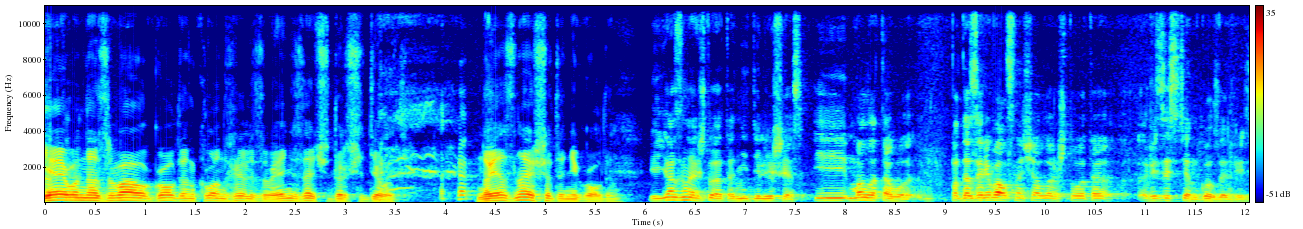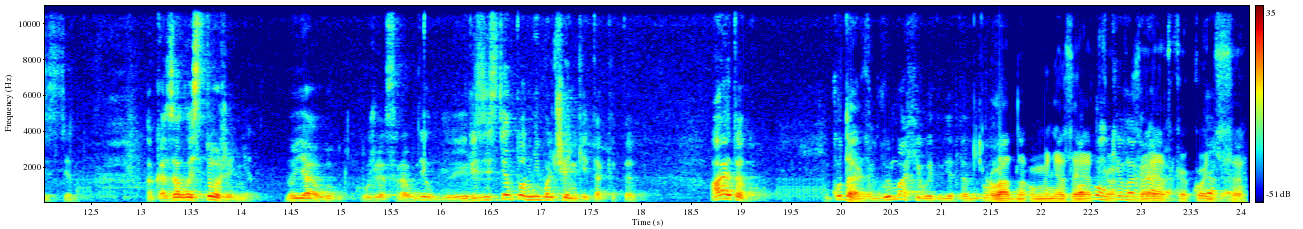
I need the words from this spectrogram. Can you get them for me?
Я его назвал Golden клон Железова. Я не знаю, что дальше делать. Но я знаю, что это не Golden. И я знаю, что это не делишес. И мало того, подозревал сначала, что это резистент, голден резистент. Оказалось, тоже нет. Но я у- уже сравнил. Резистент, он небольшенький так это. А этот, куда Так. вымахивает где-то. ну, Ладно, у меня зарядка, зарядка Да, кончится.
